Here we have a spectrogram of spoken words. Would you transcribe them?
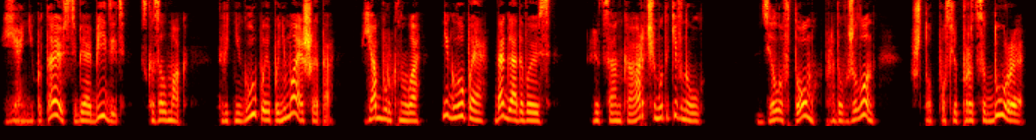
Я не пытаюсь тебя обидеть, сказал маг. Ты ведь не глупая, понимаешь это? Я буркнула. Не глупая, догадываюсь. Люциан Каар чему-то кивнул. Дело в том, продолжил он, что после процедуры...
